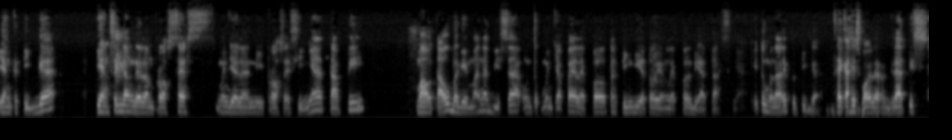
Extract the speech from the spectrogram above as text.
yang ketiga yang sedang dalam proses menjalani prosesinya tapi mau tahu bagaimana bisa untuk mencapai level tertinggi atau yang level di atasnya. Itu menarik tuh tiga. Saya kasih spoiler gratis.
